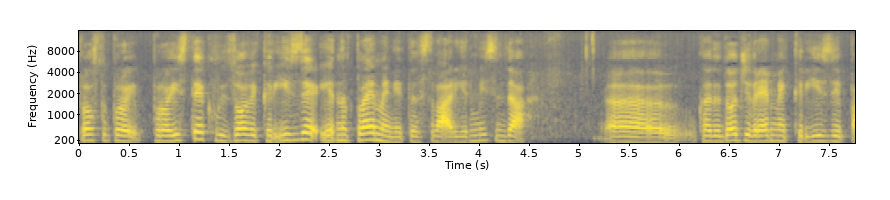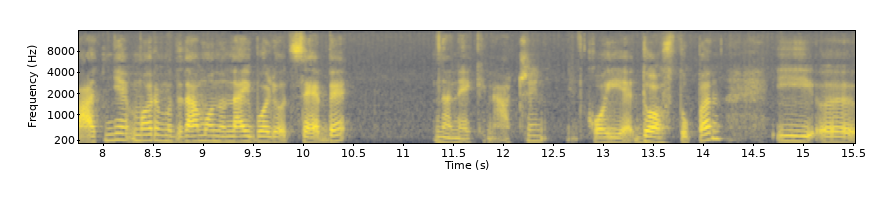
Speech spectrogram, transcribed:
prosto proisteklo iz ove krize jedna plemenita stvar, jer mislim da kada dođe vreme krize i patnje, moramo da damo ono najbolje od sebe na neki način koji je dostupan i e,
